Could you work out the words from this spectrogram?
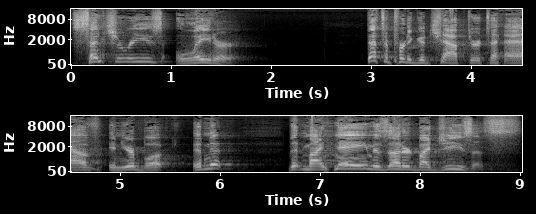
Centuries later, that's a pretty good chapter to have in your book, isn't it? That my name is uttered by Jesus.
